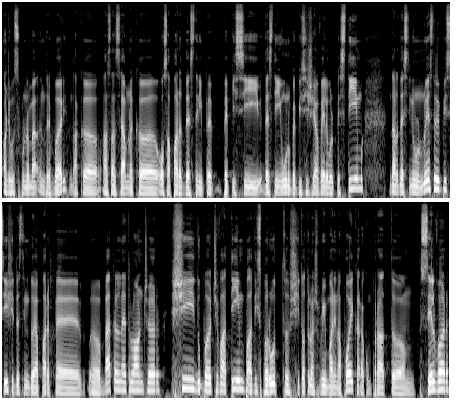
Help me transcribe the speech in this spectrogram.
au început să pună lumea întrebări dacă asta înseamnă că o să apară Destiny pe, pe PC, Destiny 1 pe PC și e available pe Steam, dar Destiny 1 nu este pe PC și Destiny 2 apare pe uh, Battle.net Launcher și după ceva timp a dispărut și toată lumea și-a primit bani înapoi care a cumpărat um, Silver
